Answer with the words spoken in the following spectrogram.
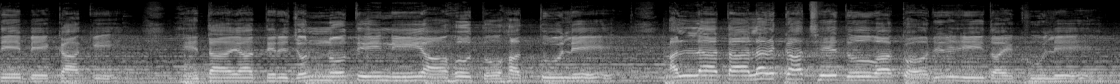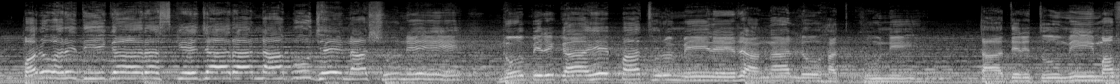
দেবে কাকে? হেদায়াতের জন্য তিনি আহত হাত তুলে। আল্লাহ তালার কাছে দোয়া করে হৃদয় খুলে। পরওয়ার দিগার আজকে যারা না বুঝে, না শুনে নবীর গায়ে পাথর মেরে রাঙালো হাত খুনে। তাদের তুমি মাফ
